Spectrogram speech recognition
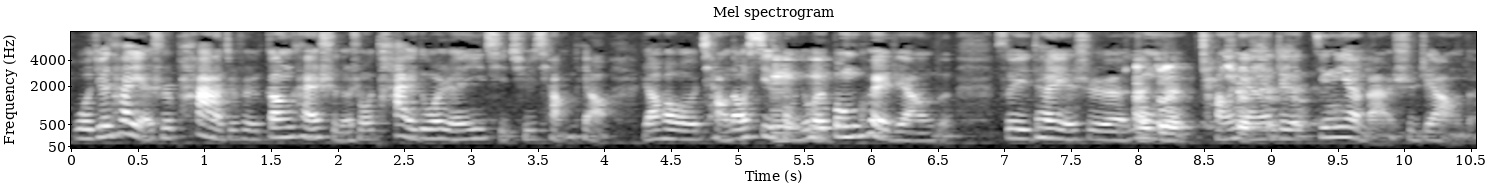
我觉得他也是怕，就是刚开始的时候太多人一起去抢票，然后抢到系统就会崩溃这样子，所以他也是用常年的这个经验吧，是这样的。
